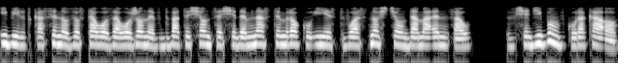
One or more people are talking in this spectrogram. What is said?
Wild Casino zostało założone w 2017 roku i jest własnością Dama NV, z siedzibą w Curacao.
